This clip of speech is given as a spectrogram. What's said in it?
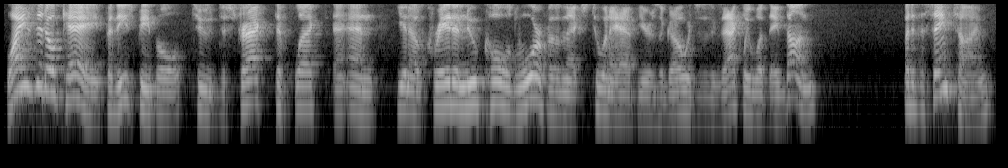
Why is it okay for these people to distract, deflect, and, and, you know create a new Cold War for the next two and a half years ago, which is exactly what they've done? But at the same time,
